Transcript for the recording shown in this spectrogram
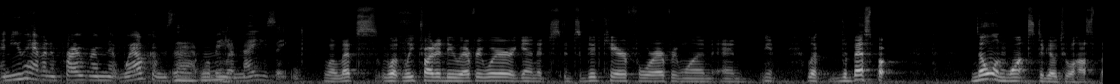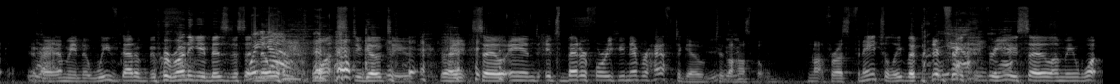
and you having a program that welcomes that will be amazing. Well, that's what we try to do everywhere. Again, it's it's good care for everyone, and you know, look, the best part. No one wants to go to a hospital. Okay, No. I mean we've got to. We're running a business that We no one wants to go to, right? So, and it's better for you if you never have to go to the hospital. Not for us financially, but better for, Mm-hmm. Yeah, for yeah. you. So, I mean, what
